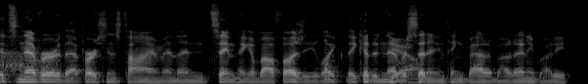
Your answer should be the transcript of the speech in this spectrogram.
it's never that person's time. And then same thing about Fuzzy, like they could have never Yeah. said anything bad about anybody.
